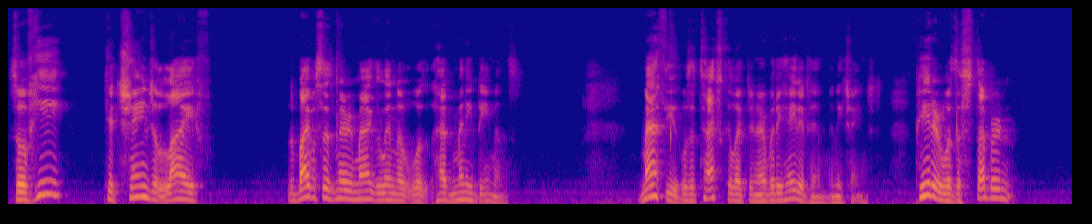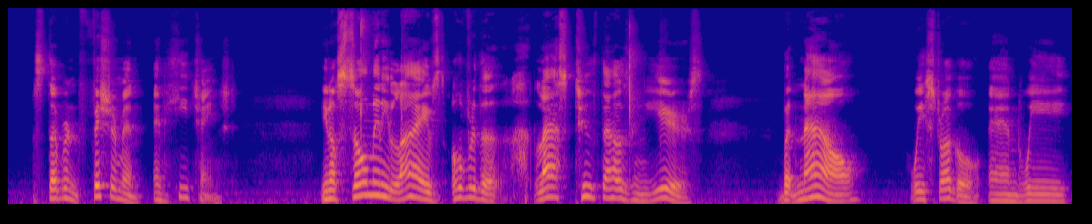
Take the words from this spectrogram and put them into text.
So if he could change a life, the Bible says Mary Magdalene was, had many demons. Matthew was a tax collector and everybody hated him and he changed. Peter was a stubborn stubborn fisherman and he changed. You know, so many lives over the last 2000 years. But now we struggle and we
